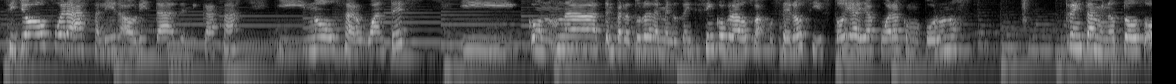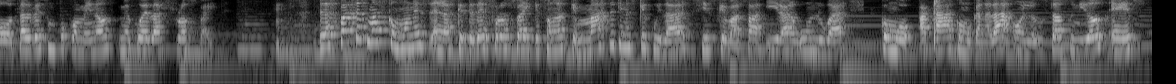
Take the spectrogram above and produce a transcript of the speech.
si yo fuera a salir ahorita de mi casa y no usar guantes, y con una temperatura de menos 25 grados bajo cero, si estoy allá afuera como por unos 30 minutos o tal vez un poco menos, me puede dar frostbite. Las partes más comunes en las que te dé frostbite, que son las que más te tienes que cuidar si es que vas a ir a algún lugar como acá, como Canadá o en los Estados Unidos, es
